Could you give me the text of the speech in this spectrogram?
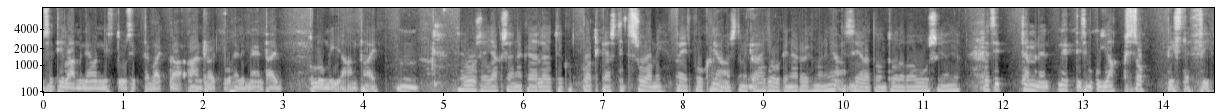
se tilaaminen onnistuu sitten vaikka Android-puhelimeen tai Lumiaan. Tai... Mm. Ja uusia jaksoja näköjään löytyy kuin podcastit Suomi Facebook-ryhmästä, mikä on julkinen ryhmä, niin Joo. siellä tuntuu olevan uusia. Ja, ja sitten tämmöinen nettisivu kuin jakso, Fi,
